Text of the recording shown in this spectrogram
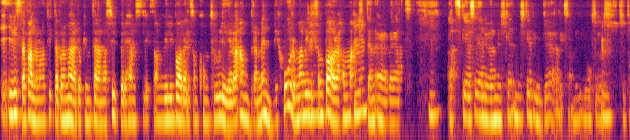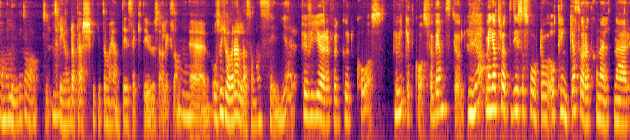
i vissa fall när man har tittat på de här dokumentärerna superhemskt, liksom, vill ju bara liksom kontrollera andra människor. Man vill liksom mm. bara ha makten mm. över att Mm. Att ska jag säga nu att nu ska, nu ska du dö liksom, och så, mm. så tar man livet av typ 300 mm. pers, vilket som har hänt i en sekt i USA liksom. Mm. Eh, och så gör alla som man säger. För vi gör det för good cause. För mm. vilket cause? För vems skull? Ja. Men jag tror att det är så svårt att, att tänka så rationellt när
